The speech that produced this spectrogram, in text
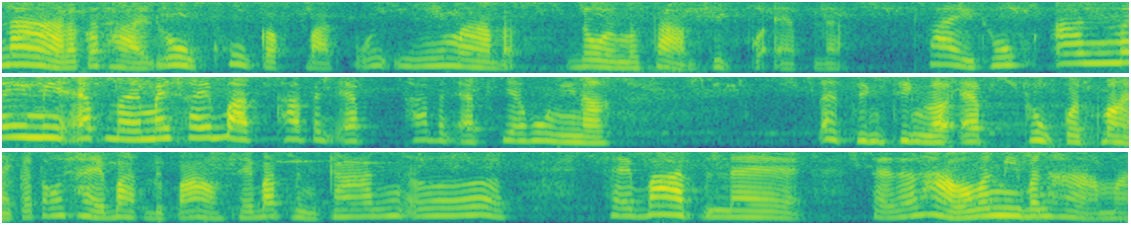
หน้าแล้วก็ถ่ายรูปคู่กับบัตรอุ้ยอีนี่มาแบบโดนมา30กว่าแอปแล้วใส่ทุกอันไม่มีแอปไหนไม่ใช้บัตรถ้าเป็นแอป ถ้าเป็นแอปเพียพวกนี้นะ แต่จริง ๆ แล้วแอปถูกกฎหมายก็ต้องใช้บัตรหรือเปล่า ใช้บัตรเหมือนกัน เออ ใช้บัตรแหละแต่ถ้าถามว่ามันมีปัญหาไหม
